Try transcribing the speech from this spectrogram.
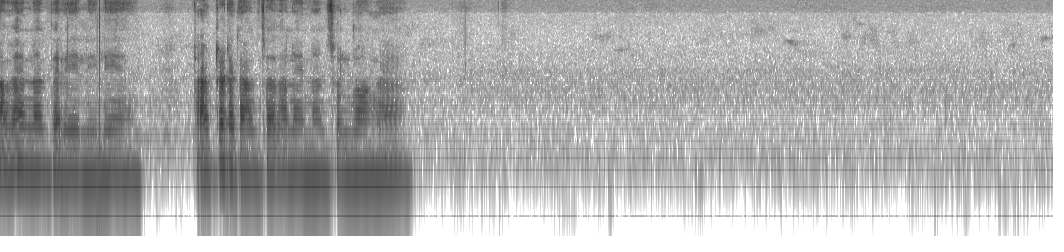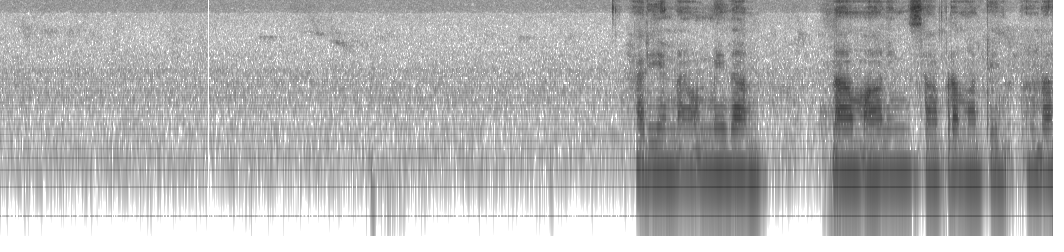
அதான் என்னன்னு தெரியலையே டாக்டர்கிட்ட காமிச்சா தானே என்னன்னு சொல்லுவாங்க. ஹரியண்ணா உண்மைதான். நான் மார்னிங் சாப்பிட மாட்டேன். இந்தா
